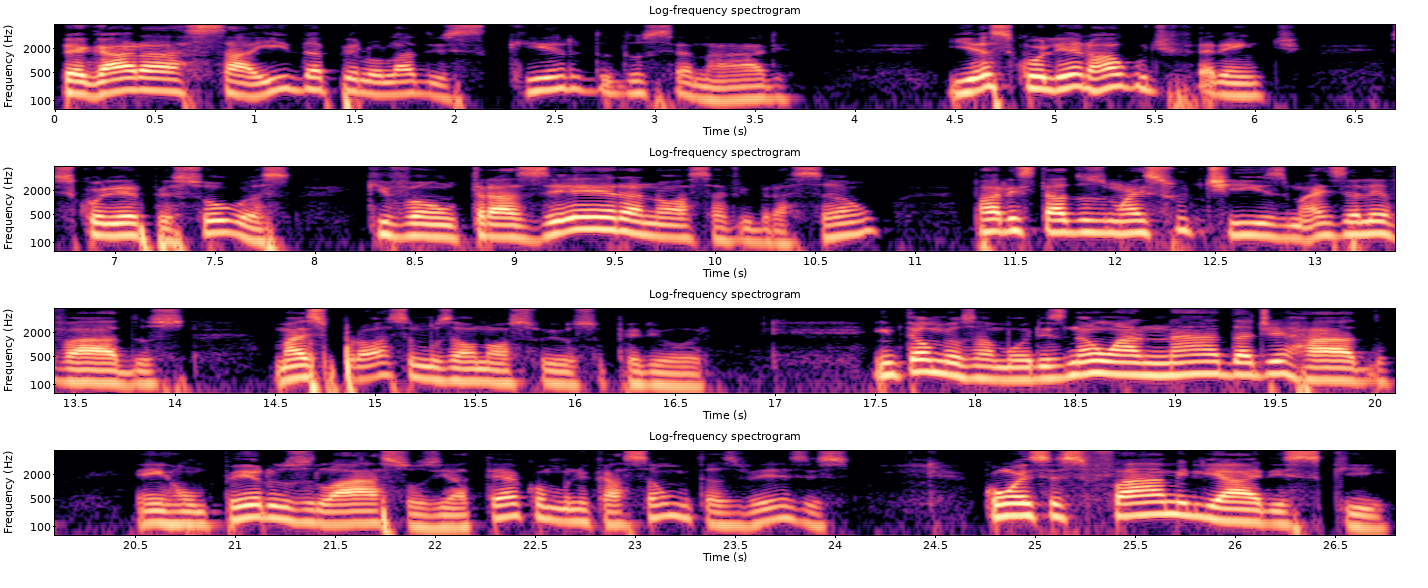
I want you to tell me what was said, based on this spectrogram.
Pegar a saída pelo lado esquerdo do cenário e escolher algo diferente. Escolher pessoas que vão trazer a nossa vibração para estados mais sutis, mais elevados, mais próximos ao nosso eu superior. Então, meus amores, não há nada de errado em romper os laços e até a comunicação, muitas vezes, com esses familiares que,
